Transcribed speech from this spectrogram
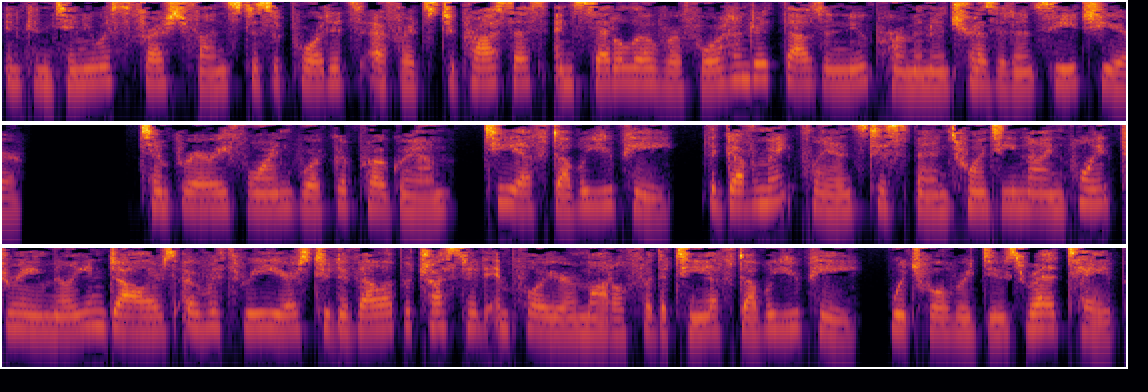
in continuous fresh funds to support its efforts to process and settle over 400,000 new permanent residents each year. Temporary Foreign Worker Program, TFWP. The government plans to spend $29.3 million over three years to develop a trusted employer model for the TFWP, which will reduce red tape,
